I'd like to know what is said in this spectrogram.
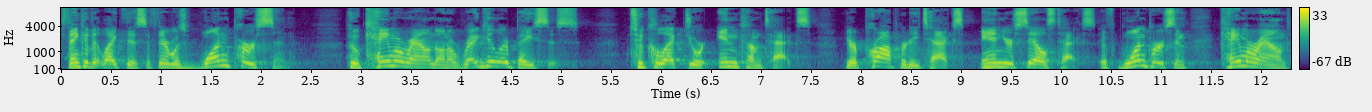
think of it like this if there was one person who came around on a regular basis to collect your income tax, your property tax, and your sales tax, if one person came around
